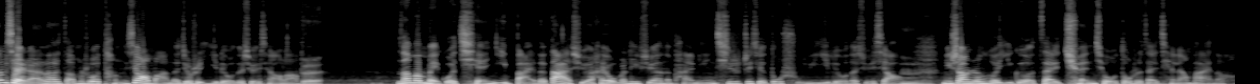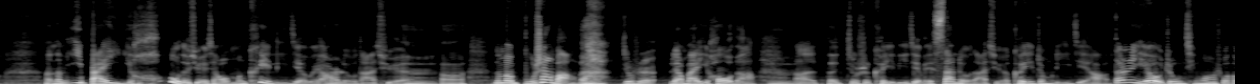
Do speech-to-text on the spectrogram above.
那么显然呢，咱们说藤校嘛，那就是一流的学校了。对。那么美国前一百的大学还有文理学院的排名，其实这些都属于一流的学校。嗯，你上任何一个，在全球都是在前两百的。啊，那么一百以后的学校，我们可以理解为二流大学。嗯啊，那么不上榜的，就是两百以后的。嗯啊，那就是可以理解为三流大学，可以这么理解啊。当然也有这种情况，说，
